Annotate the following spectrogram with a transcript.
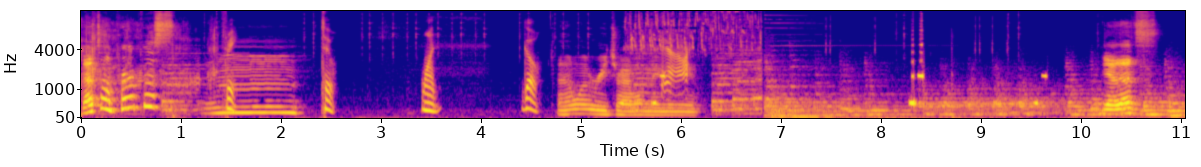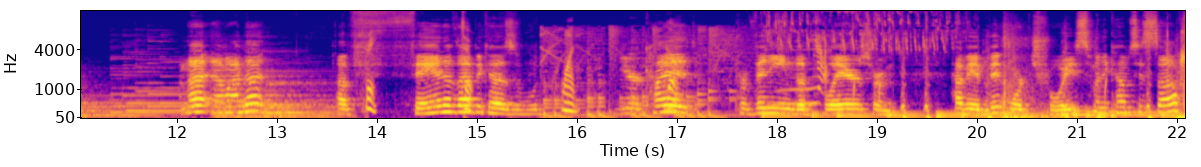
That's on purpose. Mm, Two. One. Go. I don't want to retry. I want main menu. Yeah, that's. I'm not. I'm, I'm not a fan of that because you're kind of preventing the players from having a bit more choice when it comes to stuff.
